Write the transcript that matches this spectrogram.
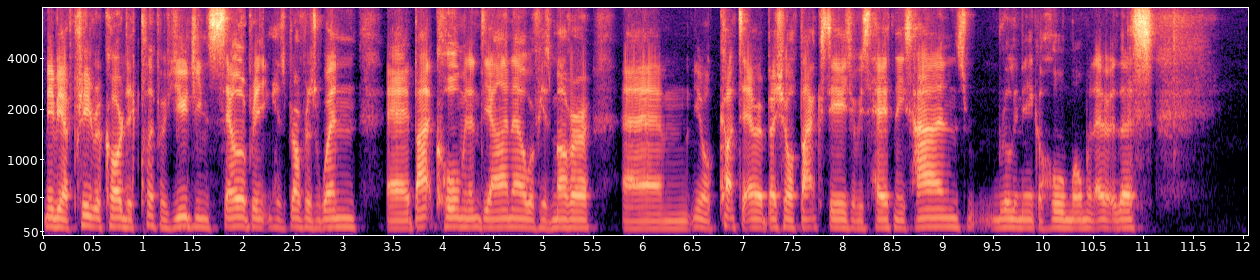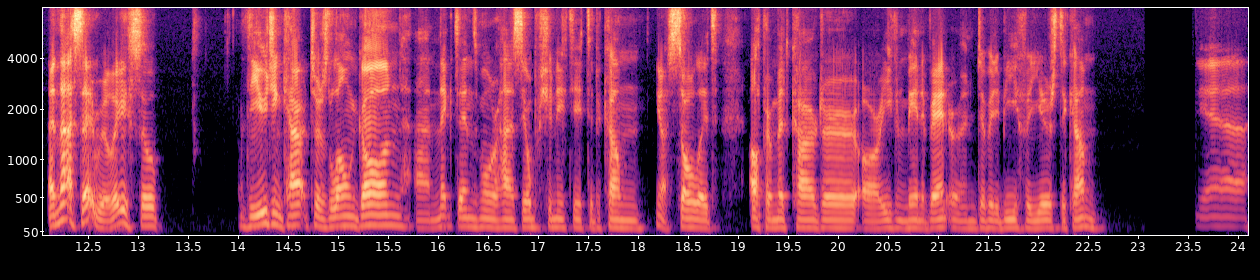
maybe a pre-recorded clip of Eugene celebrating his brother's win uh, back home in Indiana with his mother. Um, you know, cut to Eric Bischoff backstage with his head in his hands. Really make a whole moment out of this, and that's it really. So the Eugene character is long gone, and Nick Dinsmore has the opportunity to become, you know, a solid upper mid carder or even main eventer in WWE for years to come. Yeah,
